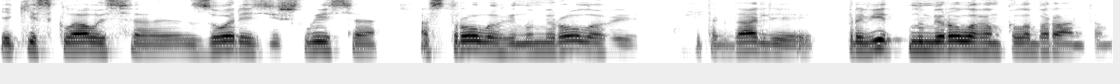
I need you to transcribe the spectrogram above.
які склалися, зорі зійшлися, астрологи, нумерологи і так далі. Привіт нумерологам-колаборантам.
